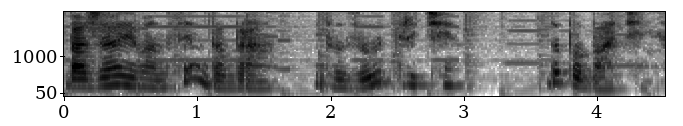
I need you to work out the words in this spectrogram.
Бажаю вам всім добра. До зустрічі, до побачення!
